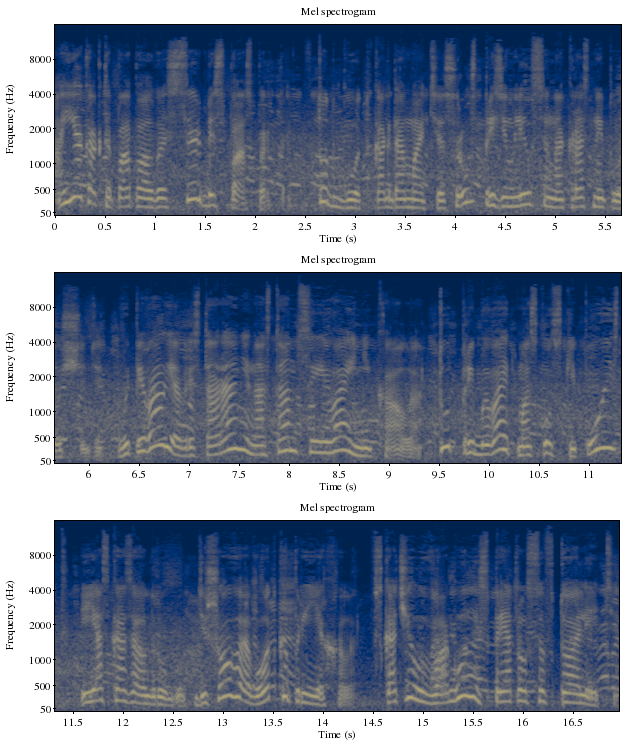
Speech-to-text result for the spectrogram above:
А я как-то попал в СССР без паспорта. Тот год, когда Матиас Руст приземлился на Красной площади. Выпивал я в ресторане на станции Вайникала. Тут прибывает московский поезд, и я сказал другу, дешевая водка приехала. Вскочил в вагон и спрятался в туалете.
